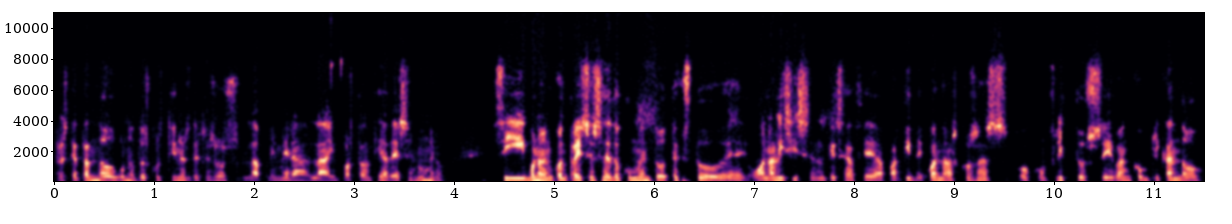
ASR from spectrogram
Rescatando bueno, dos cuestiones de Jesús. La primera, la importancia de ese número si bueno, encontráis ese documento texto eh, o análisis en el que se hace a partir de cuándo las cosas o conflictos se van complicando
